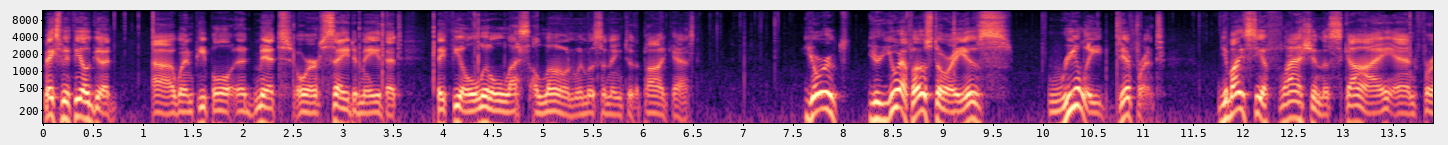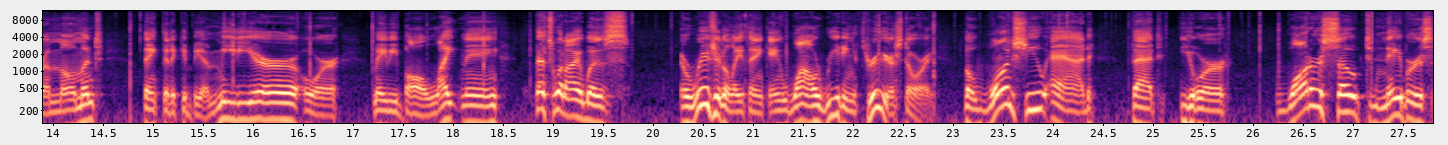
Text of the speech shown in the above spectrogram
Makes me feel good uh, when people admit or say to me that they feel a little less alone when listening to the podcast. Your, your UFO story is really different. You might see a flash in the sky and for a moment think that it could be a meteor or maybe ball lightning. That's what I was originally thinking while reading through your story. But once you add that your water-soaked neighbor's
